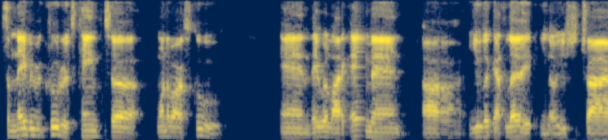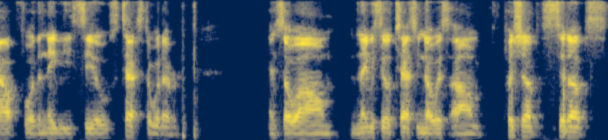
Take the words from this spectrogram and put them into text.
some Navy recruiters came to one of our school and they were like, "Hey, man, uh, you look athletic. You know, you should try out for the Navy SEALs test or whatever." And so um, the Navy SEAL test, you know, it's um, push-ups, sit-ups.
